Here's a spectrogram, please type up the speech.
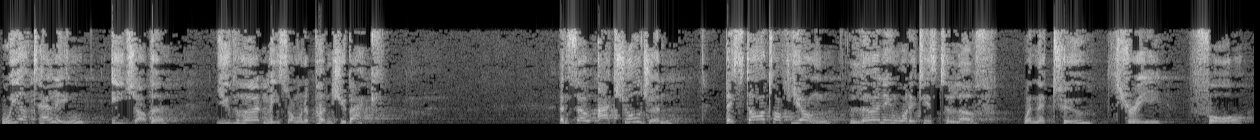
We are telling each other, You've hurt me, so I'm going to punch you back. And so our children, they start off young learning what it is to love when they're two, three, four,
